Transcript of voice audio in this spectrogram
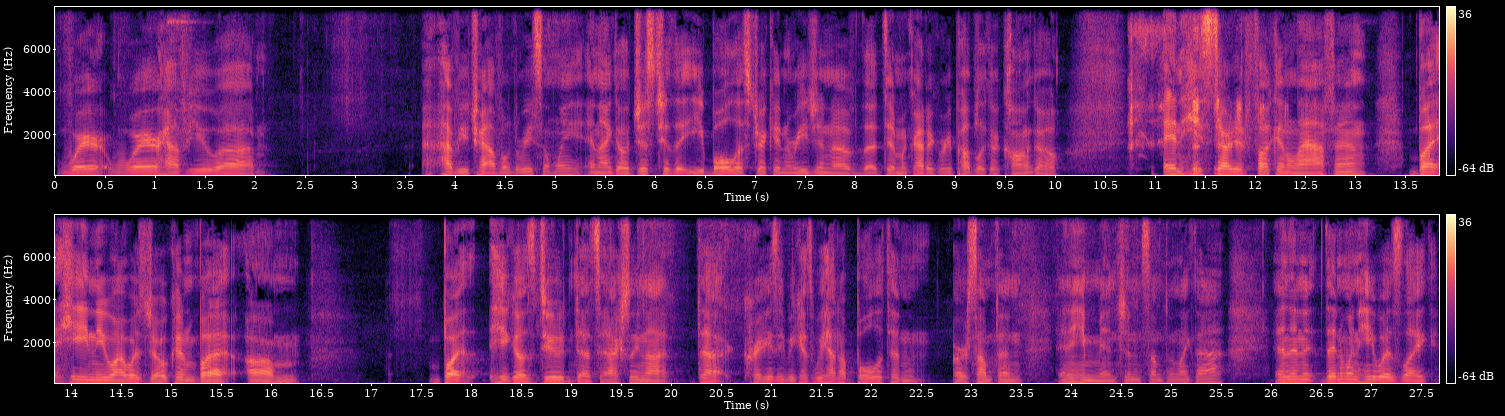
where where have you um have you traveled recently? And I go, just to the Ebola stricken region of the Democratic Republic of Congo. and he started fucking laughing, but he knew I was joking. But, um, but he goes, dude, that's actually not that crazy because we had a bulletin or something and he mentioned something like that. And then, then when he was like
